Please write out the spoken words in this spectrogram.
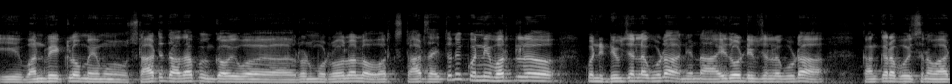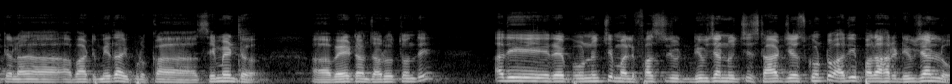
ఈ వన్ వీక్లో మేము స్టార్ట్ దాదాపు ఇంకో రెండు మూడు రోజులలో వర్క్ స్టార్ట్స్ అవుతున్నాయి కొన్ని వర్క్లు కొన్ని డివిజన్లో కూడా నిన్న ఐదో డివిజన్లో కూడా కంకర పోసిన వాటి వాటి మీద ఇప్పుడు క- సిమెంట్ వేయటం జరుగుతుంది. అది రేపు నుంచి మళ్ళీ ఫస్ట్ డివిజన్ నుంచి స్టార్ట్ చేసుకుంటూ అది పదహారు డివిజన్లు.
